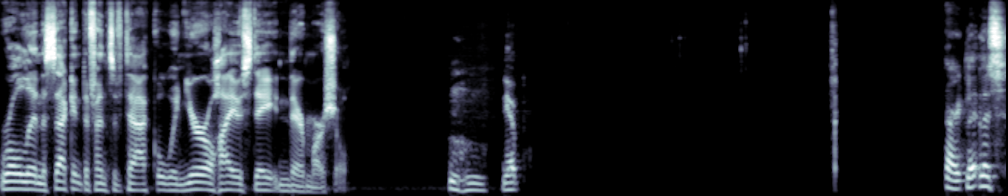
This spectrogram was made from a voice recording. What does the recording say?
roll in a second defensive tackle when you're Ohio State and they're Marshall. hmm Yep. All right. Let, let's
